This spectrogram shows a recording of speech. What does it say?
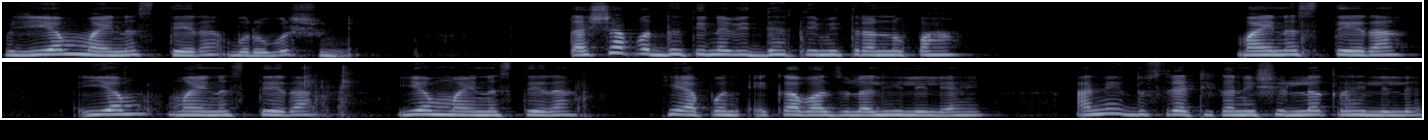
म्हणजे यम मायनस तेरा बरोबर शून्य. तशा पद्धतीनं विद्यार्थी मित्रांनो पहा. मायनस तेरा यम मायनस तेरा यम मायनस तेरा हे आपण एका बाजूला लिहिलेले आहे. आणि दुसऱ्या ठिकाणी शिल्लक राहिलेलं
